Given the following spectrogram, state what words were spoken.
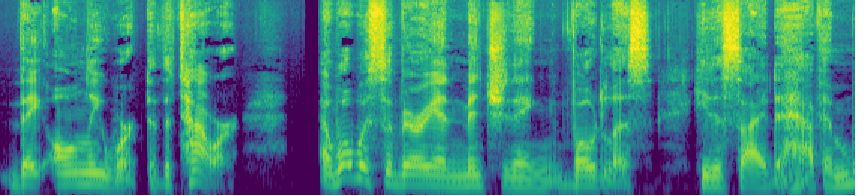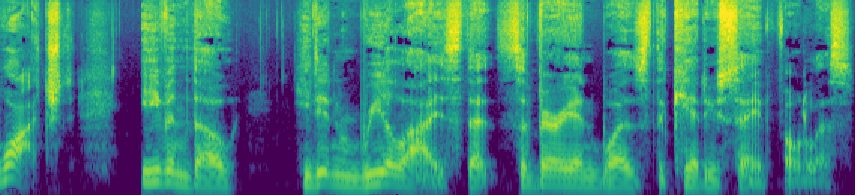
they only worked at the tower. And what with Severian mentioning Vodalus, he decided to have him watched, even though he didn't realize that Severian was the kid who saved Vodalus.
